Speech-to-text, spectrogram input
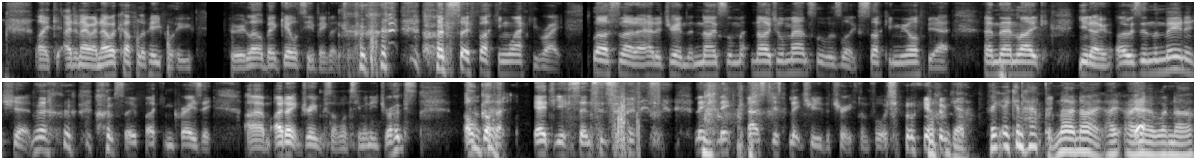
like, I don't know, I know a couple of people who who are a little bit guilty, being like, "I'm so fucking wacky." Right? Last night I had a dream that Nigel Nigel Mansell was like sucking me off, yeah, and then like you know I was in the moon and shit. I'm so fucking crazy. Um, I don't dream because I'm on too many drugs. Oh, Oh, god, good. that edgy sentence. Lit- lit- That's just literally the truth, unfortunately. I yeah, it, it can happen. No, no, I, I Yeah. know when. Uh,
